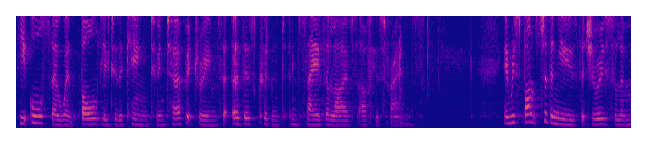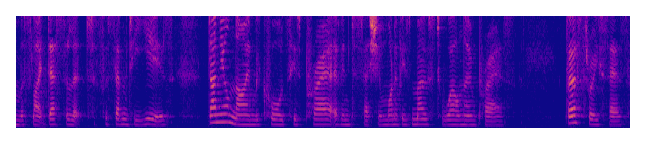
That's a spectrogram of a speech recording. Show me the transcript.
He also went boldly to the king to interpret dreams that others couldn't and save the lives of his friends. In response to the news that Jerusalem must lie desolate for 70 years, Daniel 9 records his prayer of intercession, one of his most well known prayers. Verse 3 says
